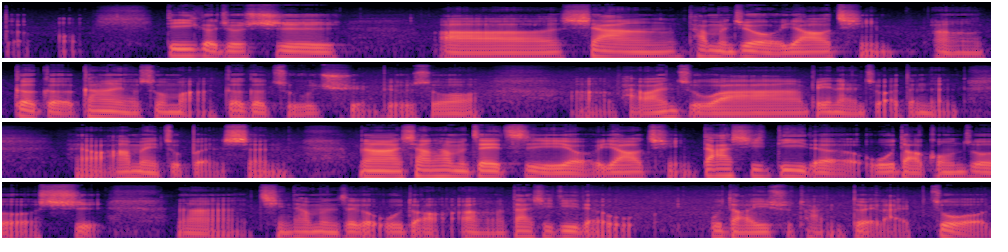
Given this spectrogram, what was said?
的哦。第一个就是。啊，像他们就有邀请，嗯，各个刚刚有说嘛，各个族群，比如说啊，排湾族啊、卑南族啊等等，还有阿美族本身。那像他们这次也有邀请大溪地的舞蹈工作室，那请他们这个舞蹈，呃，大溪地的舞蹈艺术团队来做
